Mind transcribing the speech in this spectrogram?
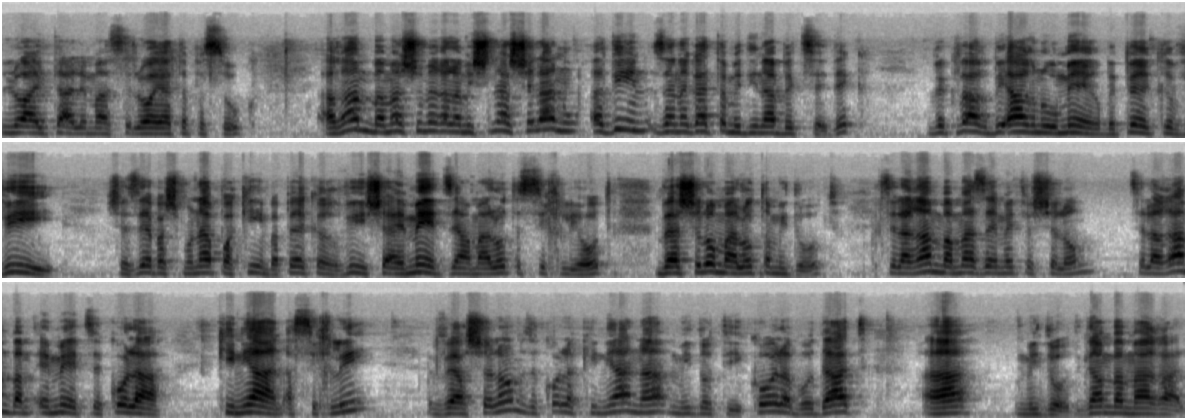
לא הייתה למעשה, לא היה את הפסוק. הרמב"ם, מה שאומר על המשנה שלנו, הדין זה הנהגת המדינה בצדק, וכבר ביארנו אומר בפרק רביעי, שזה בשמונה פרקים, בפרק הרביעי, שהאמת זה המעלות השכליות, והשלום מעלות המידות. אצל הרמב"ם מה זה אמת ושלום? אצל הרמב"ם אמת זה כל הקניין השכלי, והשלום זה כל הקניין המידותי, כל עבודת המידות, גם במהר"ל,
